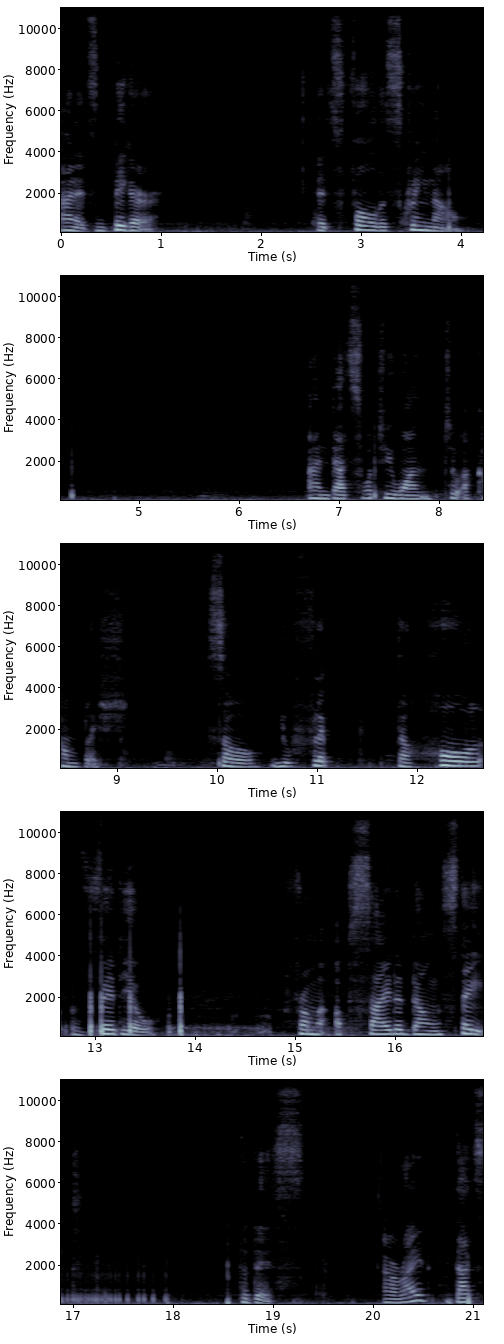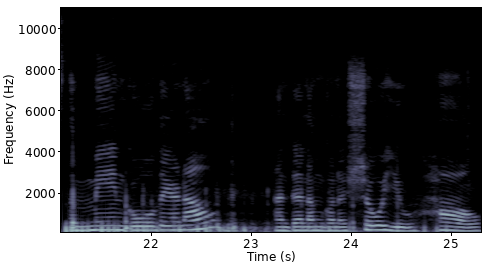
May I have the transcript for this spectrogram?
and it's bigger it's full the screen now. And that's what you want to accomplish. So you flip the whole video from an upside down state to this. All right? That's the main goal there now. And then I'm gonna show you how.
